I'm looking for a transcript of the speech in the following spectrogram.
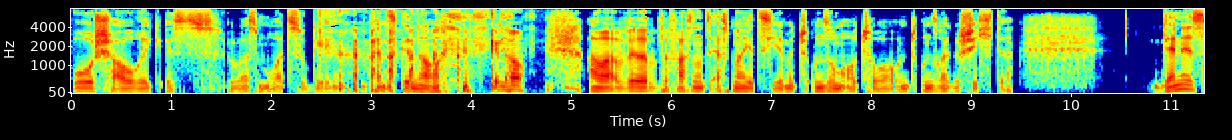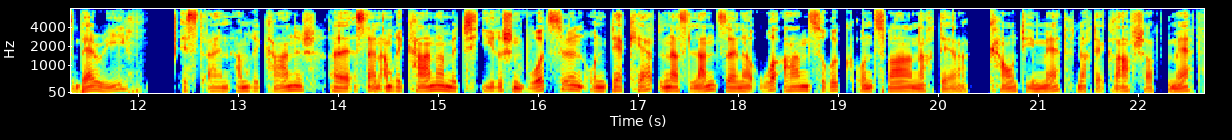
Oh, schaurig ist, übers Moor zu gehen. Ganz genau. genau. Aber wir befassen uns erstmal jetzt hier mit unserem Autor und unserer Geschichte. Dennis Barry ist ein amerikanisch, äh, ist ein Amerikaner mit irischen Wurzeln und der kehrt in das Land seiner Urahnen zurück und zwar nach der County Meath, nach der Grafschaft Meath,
